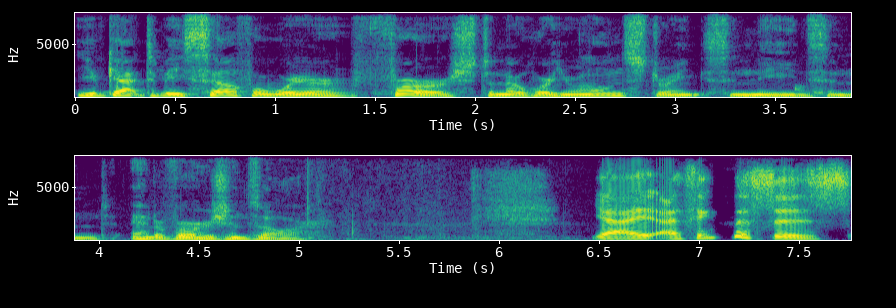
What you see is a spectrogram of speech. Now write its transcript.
you've got to be self-aware first to know where your own strengths and needs and, and aversions are. Yeah, I, I think this is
